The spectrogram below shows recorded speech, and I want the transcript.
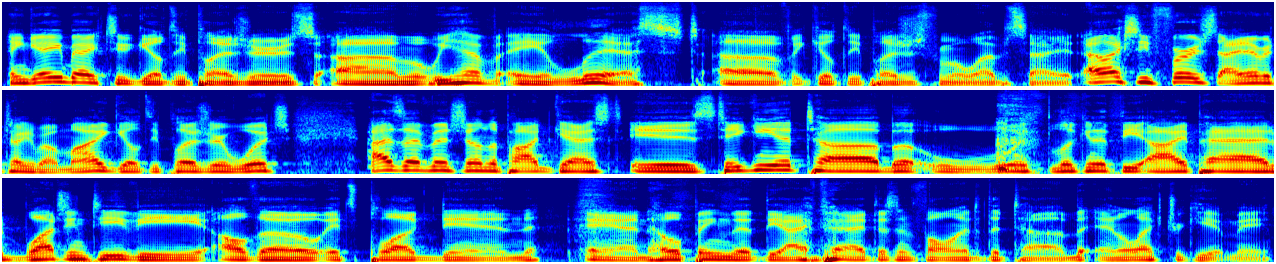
And getting back to guilty pleasures, um, we have a list of guilty pleasures from a website. Oh, actually, first, I never talked about my guilty pleasure, which, as I've mentioned on the podcast, is taking a tub with looking at the iPad, watching TV, although it's plugged in, and hoping that the iPad doesn't fall into the tub and electrocute me.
